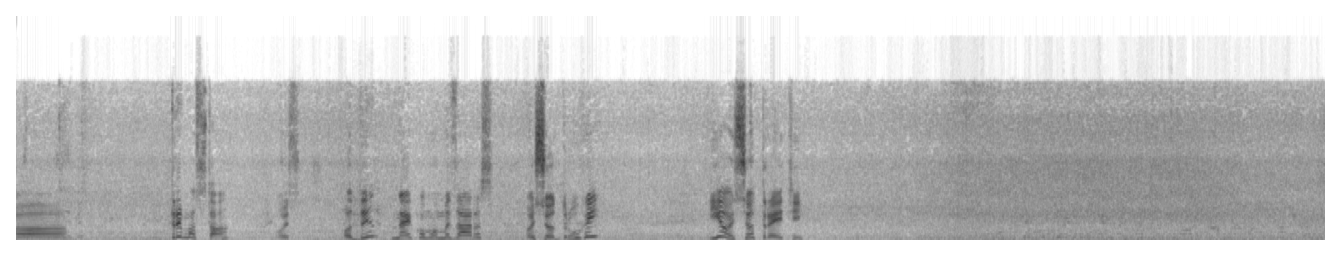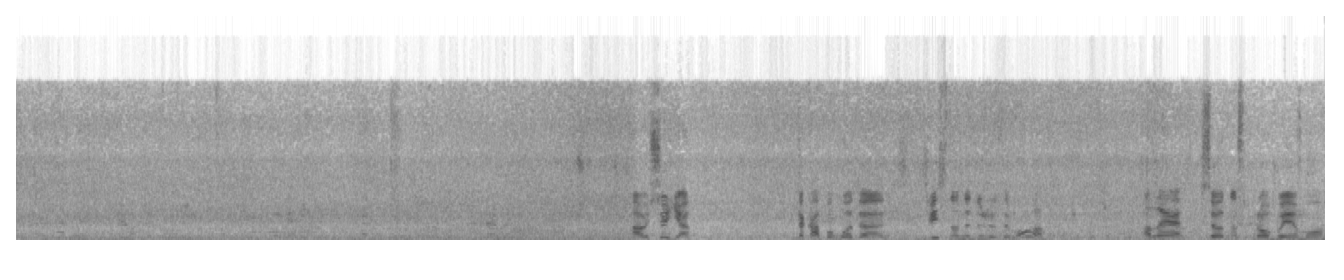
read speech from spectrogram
Е, три моста. Ось один, на якому ми зараз, ось о другий і ось о третій. А ось я. Така погода, звісно, не дуже зимова, але все одно спробуємо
